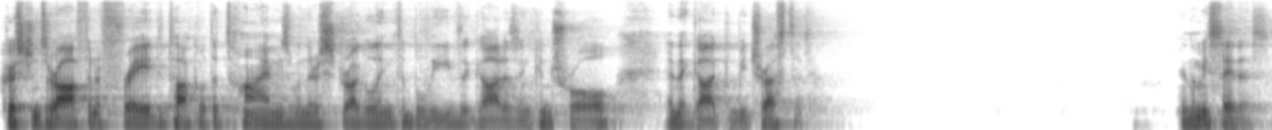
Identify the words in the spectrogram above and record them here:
Christians are often afraid to talk about the times when they're struggling to believe that God is in control and that God can be trusted. And let me say this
